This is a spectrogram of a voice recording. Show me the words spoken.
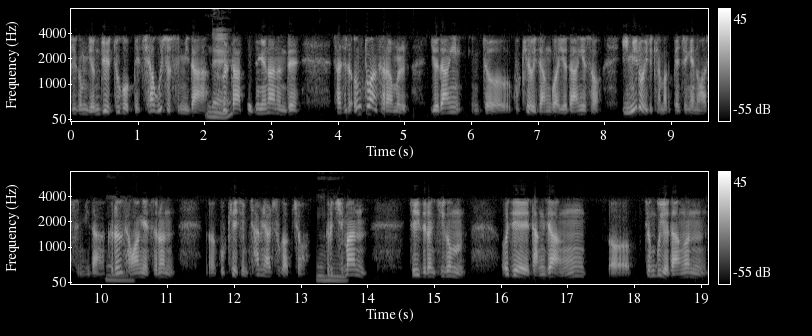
지금 염두에 두고 배치하고 있었습니다. 네. 그걸 다 배정해 놨는데 사실 엉뚱한 사람을 여당이 저 국회의장과 여당에서 임의로 이렇게 막 배정해 놓았습니다. 그런 음. 상황에서는 어, 국회에 지금 참여할 수가 없죠. 음. 그렇지만 저희들은 지금 어제 당장 어, 정부 여당은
